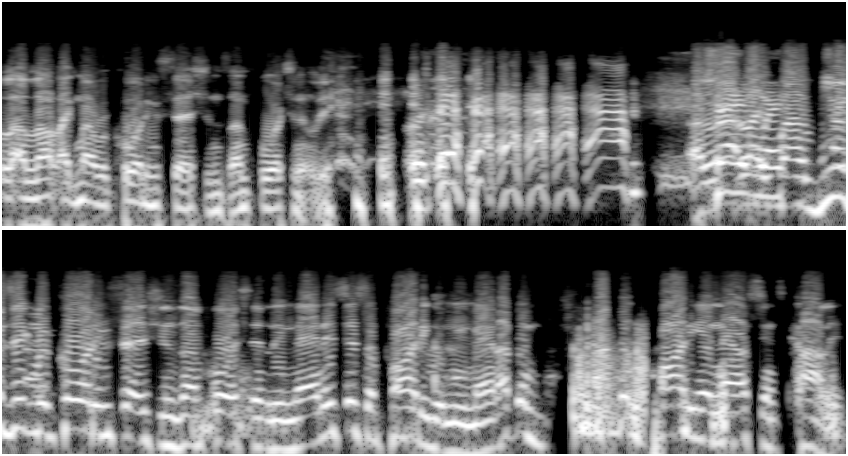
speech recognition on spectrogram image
a lot like my recording sessions, unfortunately. a lot like my music recording sessions, unfortunately, man. It's just a party with me, man. I've been I've been partying now since college.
